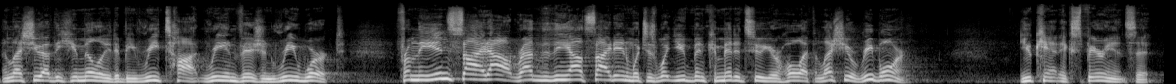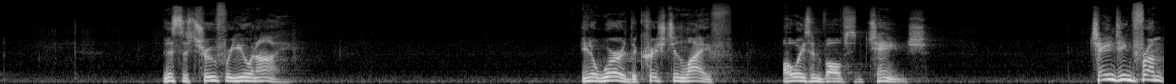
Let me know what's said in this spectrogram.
unless you have the humility to be retaught, re envisioned, reworked from the inside out rather than the outside in, which is what you've been committed to your whole life, unless you're reborn, you can't experience it. This is true for you and I. In a word, the Christian life always involves change. Changing from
